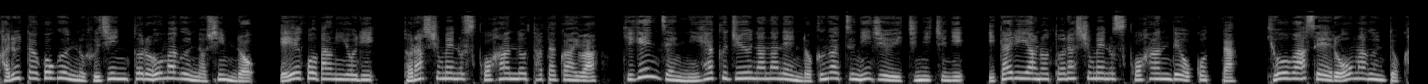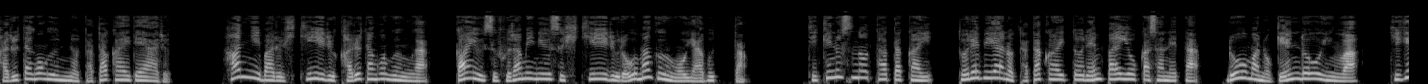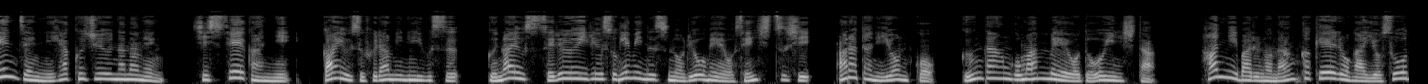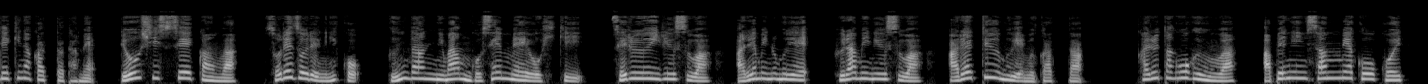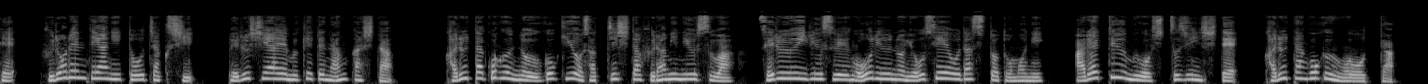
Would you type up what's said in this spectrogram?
カルタゴ軍の夫人とローマ軍の進路、英語版より、トラシュメヌス湖畔の戦いは、紀元前217年6月21日に、イタリアのトラシュメヌス湖畔で起こった、共和制ローマ軍とカルタゴ軍の戦いである。ハンニバル率いるカルタゴ軍が、ガイウス・フラミニウス率いるローマ軍を破った。ティキヌスの戦い、トレビアの戦いと連敗を重ねた、ローマの元老院は、紀元前217年、執政官にガイウス・フラミニウス、グナイウス・セルウイリウス・ゲミヌスの両名を選出し、新たに4個、軍団5万名を動員した。ハンニバルの南下経路が予想できなかったため、両執政官は、それぞれ2個、軍団2万5千名を率い、セルウイリウスはアレミヌムへ、フラミニウスはアレテュームへ向かった。カルタゴ軍はアペニン山脈を越えてフロレンティアに到着し、ペルシアへ向けて南下した。カルタゴ軍の動きを察知したフラミニウスは、セルウイリウスへ合流の要請を出すとともに、アレテュームを出陣して、カルタゴ軍を追った。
